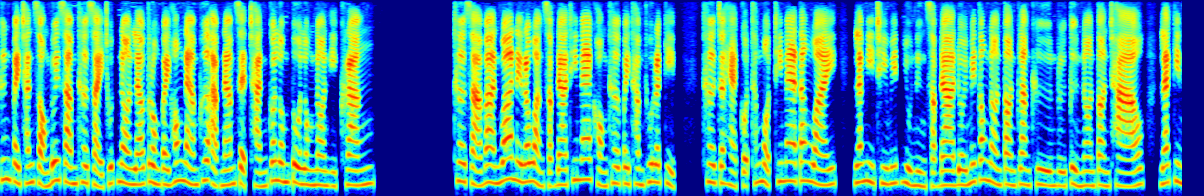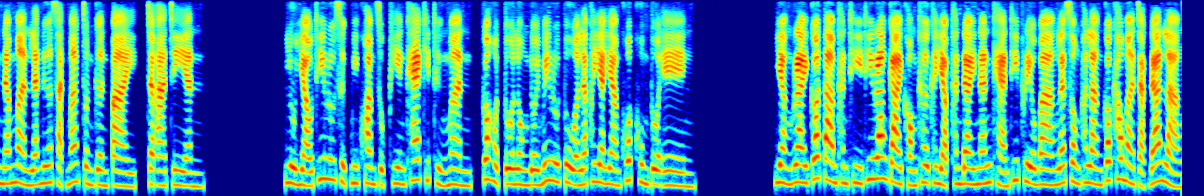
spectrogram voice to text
ขึ้นไปชั้นสองด้วยซ้ำเธอใส่ชุดนอนแล้วตรงไปห้องน้ำเพื่ออาบน้ำเสร็จฉันก็ล้มตัวลงนอนอีกครั้ง เธอสาบานว่าในระหว่างสัปดาห์ที่แม่ของเธอไปทำธุรกิจ เธอจะแหกกฎทั้งหมดที่แม่ตั้งไว้ และมีชีวิตอยู่หนึ่งสัปดาห์โดยไม่ต้องนอนตอนกลางคืนหรือตื่นนอนตอนเช้า และกินน้ำมันและเนื้อสัตว์มากจนเกินไป จะอาเจียน หลู่เหยาที่รู้สึกมีความสุขเพียงแค่คิดถึงมัน ก็หดตัวลงโดยไม่รู้ตัวและพยายามควบคุมตัวเอง อย่างไรก็ตามทันทีที่ร่างกายของเธอขยับทันใดนั้นแขนที่เพรียวบางและทรงพลังก็เข้ามาจากด้านหลัง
